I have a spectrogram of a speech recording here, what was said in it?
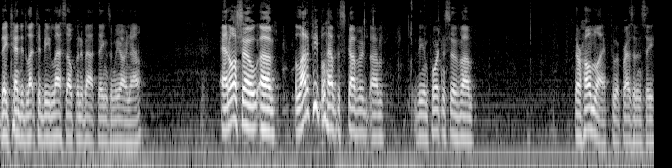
they tended let, to be less open about things than we are now. And also, um, a lot of people have discovered um, the importance of um, their home life to a presidency.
